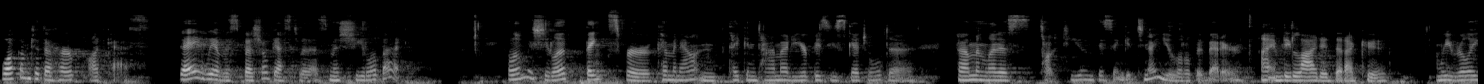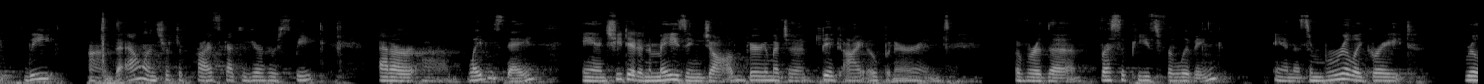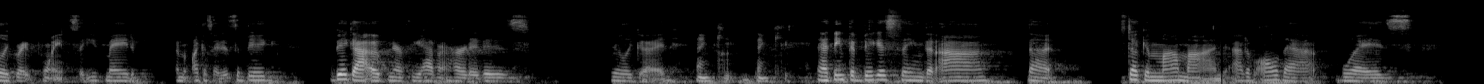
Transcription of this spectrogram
Welcome to the Her podcast. Today we have a special guest with us, Miss Sheila Butt. Hello, Miss Sheila. Thanks for coming out and taking time out of your busy schedule to come and let us talk to you and visit and get to know you a little bit better. I am delighted that I could. We really, we, um, the Allen Church of Christ, got to hear her speak at our um, Ladies' Day, and she did an amazing job. Very much a big eye opener and over the recipes for living, and some really great, really great points that you've made. Like I said, it's a big, big eye opener. If you haven't heard it, it is really good. Thank you. Thank you. And I think the biggest thing that I that stuck in my mind out of all that was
